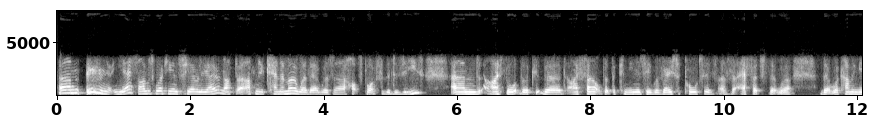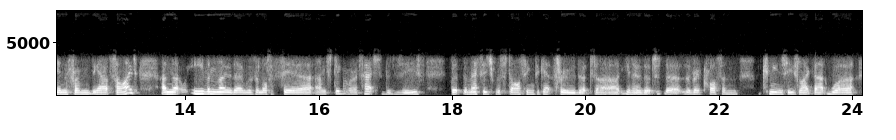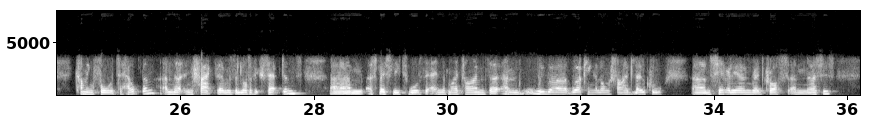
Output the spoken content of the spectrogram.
Um, yes, I was working in Sierra Leone, up up near Kenema, where there was a hotspot for the disease, and I thought that, that I felt that the community were very supportive of the efforts that were that were coming in from the outside, and that even though there was a lot of fear and stigma attached to the disease, that the message was starting to get through that uh, you know that the, the Red Cross and communities like that were coming forward to help them, and that in fact there was a lot of acceptance, um, especially towards the end of my time. That, and we were working alongside local um, Sierra Leone Red Cross and nurses,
